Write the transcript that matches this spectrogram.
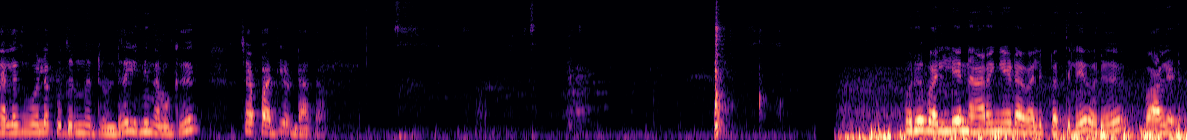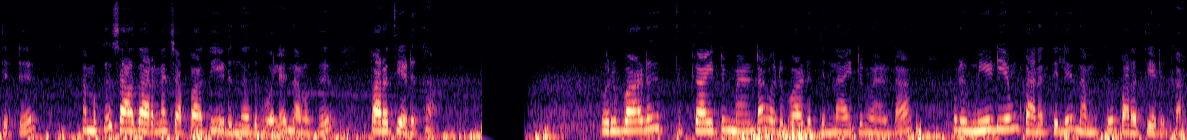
നല്ലതുപോലെ കുതിർന്നിട്ടുണ്ട്. ഇനി നമുക്ക് ചപ്പാത്തി ഉണ്ടാക്കാം. ഒരു വലിയ നാരങ്ങയുടെ വലിപ്പത്തിൽ ഒരു വാളെടുത്തിട്ട് നമുക്ക് സാധാരണ ചപ്പാത്തി ഇടുന്നത് പോലെ നമുക്ക് പരത്തിയെടുക്കാം. ഒരുപാട് തിക്കായിട്ടും വേണ്ട ഒരുപാട് തിന്നായിട്ടും വേണ്ട. ഒരു മീഡിയം കനത്തിൽ നമുക്ക് പറത്തിയെടുക്കാം.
